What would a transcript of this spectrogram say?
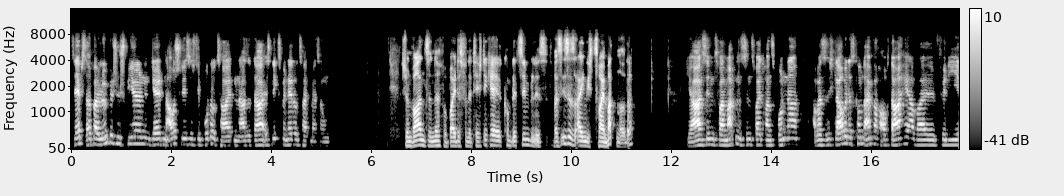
selbst bei Olympischen Spielen gelten ausschließlich die Bruttozeiten. Also da ist nichts mit Nettozeitmessungen. Schon Wahnsinn, ne? Wobei das von der Technik her komplett simpel ist. Was ist es eigentlich? Zwei Matten, oder? Ja, es sind zwei Matten, es sind zwei Transponder. Aber ich glaube, das kommt einfach auch daher, weil für die,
